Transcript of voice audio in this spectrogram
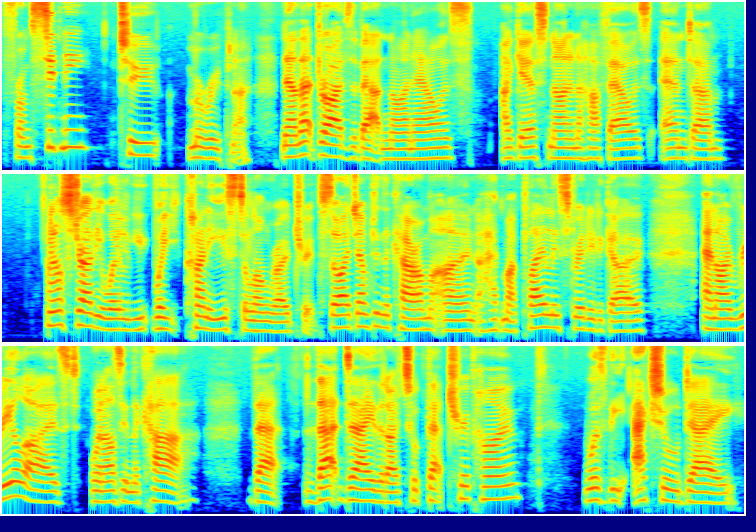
from Sydney to Mooroopna. Now that drives about nine hours, I guess, nine and a half hours. And um, in Australia, we're, we're kind of used to long road trips. So I jumped in the car on my own. I had my playlist ready to go. And I realized when I was in the car that that day that I took that trip home was the actual day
